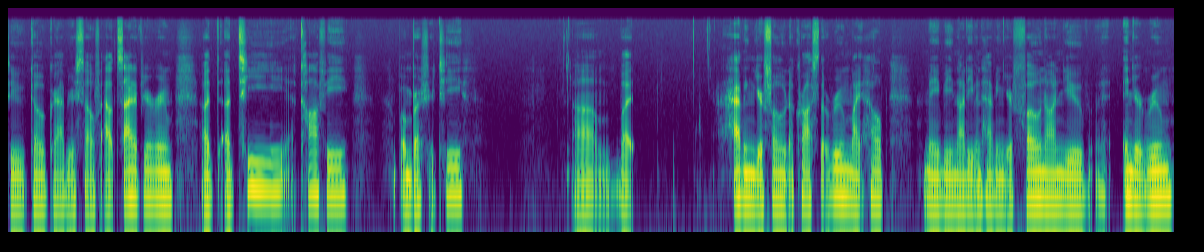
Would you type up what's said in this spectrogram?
to go grab yourself outside of your room a, a tea a coffee brush your teeth. Um, but having your phone across the room might help. Maybe not even having your phone on you in your room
